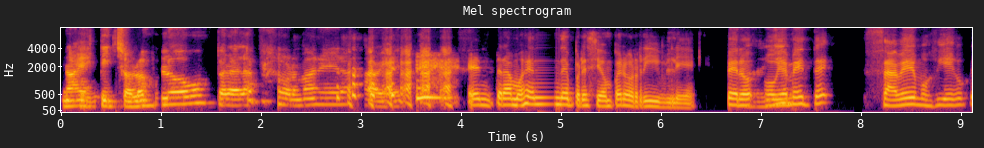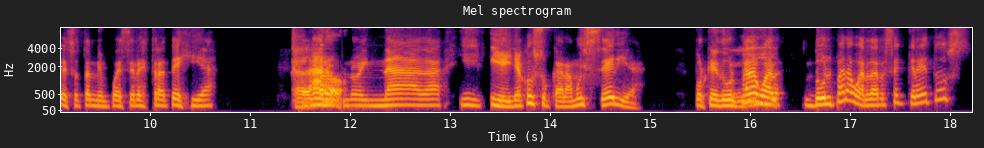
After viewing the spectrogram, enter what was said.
Nos espichó los globos, pero de la peor manera. A ver, Entramos en depresión, pero horrible. Pero Horrible. obviamente sabemos, Diego, que eso también puede ser estrategia. claro. No, no hay nada. Y, y ella con su cara muy seria. Porque Dul, para, Dul guardar secretos,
